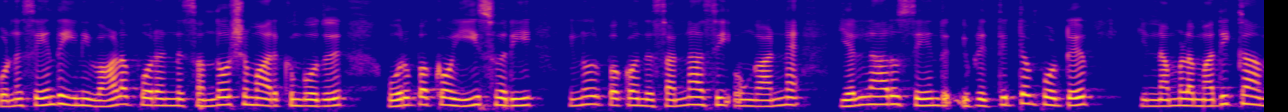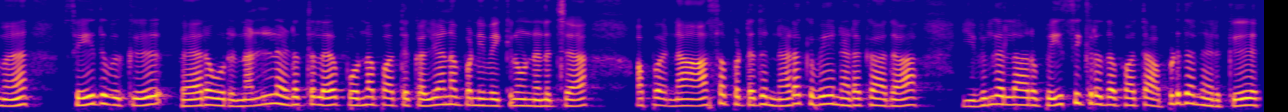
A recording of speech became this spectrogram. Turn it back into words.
ஒன்று சேர்ந்து இனி வாழ போகிறேன்னு சந்தோஷமாக இருக்கும்போது ஒரு பக்கம் ஈஸ்வரி இன்னொரு பக்கம் இந்த சன்னாசி உங்கள் அண்ணன் எல்லாரும் சேர்ந்து இப்படி திட்டம் போட்டு நம்மளை மதிக்காமல் சேதுவுக்கு வேற ஒரு நல்ல இடத்துல பொண்ணை பார்த்து கல்யாணம் பண்ணி வைக்கணும்னு நினச்சா அப்போ நான் ஆசைப்பட்டது நடக்கவே நடக்காதா? இவங்க எல்லாரும் பேசிக்கிறத பார்த்தா அப்படி தானே இருக்குது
